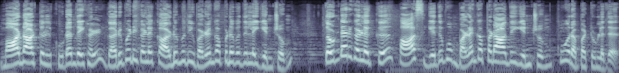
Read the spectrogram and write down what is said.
மாநாட்டில் குழந்தைகள் கர்ப்பிணிகளுக்கு அனுமதி வழங்கப்படுவதில்லை என்றும் தொண்டர்களுக்கு பாஸ் எதுவும் வழங்கப்படாது என்றும் கூறப்பட்டுள்ளது.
